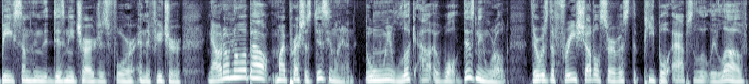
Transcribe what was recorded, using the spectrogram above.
be something that Disney charges for in the future. Now, I don't know about my precious Disneyland, but when we look out at Walt Disney World, there was the free shuttle service that people absolutely loved.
